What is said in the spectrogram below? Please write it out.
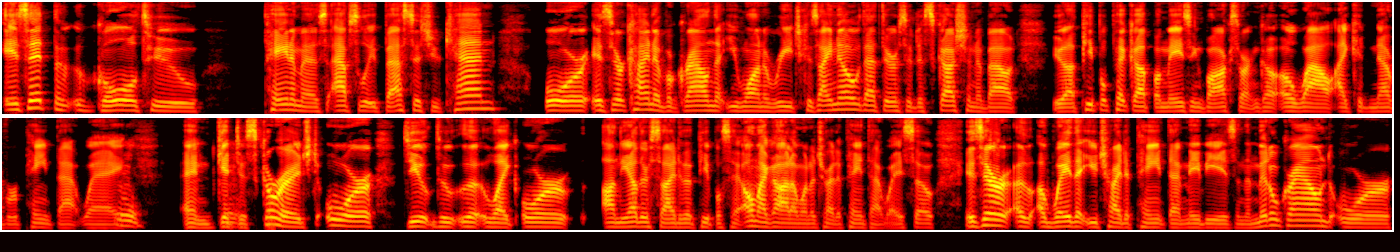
is it the goal to paint them as absolutely best as you can, or is there kind of a ground that you want to reach because i know that there's a discussion about you know, people pick up amazing box art and go oh wow i could never paint that way mm. and get mm. discouraged or do you do like or on the other side of it, people say, "Oh my God, I want to try to paint that way." So, is there a, a way that you try to paint that maybe is in the middle ground, or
